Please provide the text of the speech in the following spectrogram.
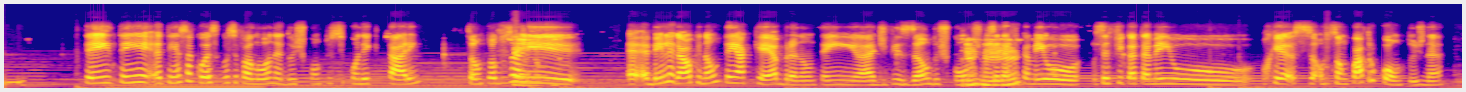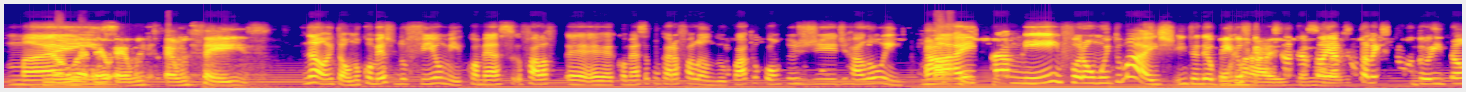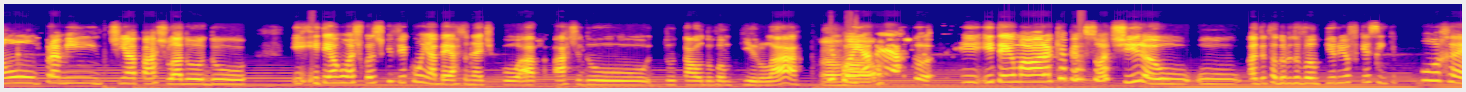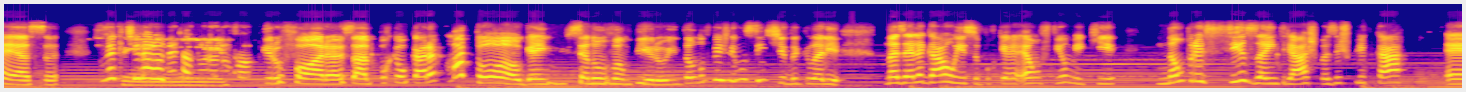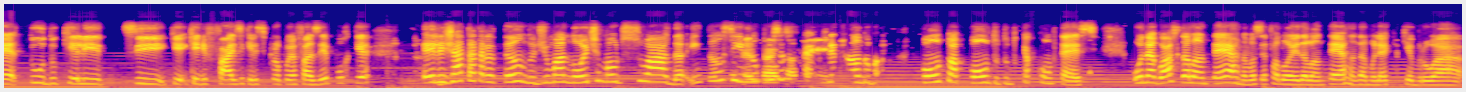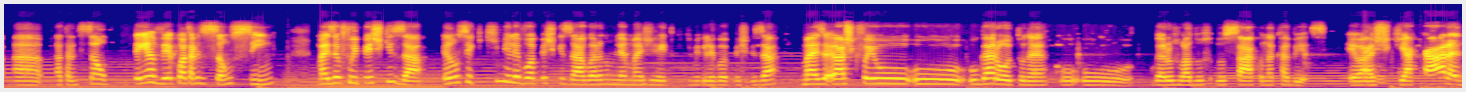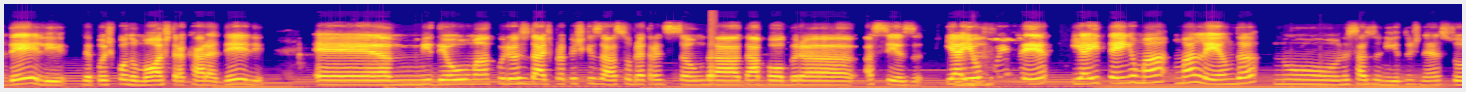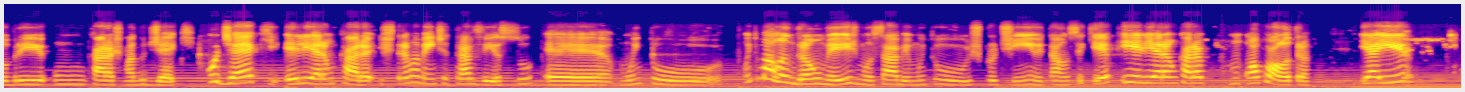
tem, tem, tem essa coisa que você falou, né? Dos contos se conectarem. São todos Sim. ali. É, é, bem legal que não tem a quebra, não tem a divisão dos contos. Uhum. Você até fica meio. Você fica até meio. Porque são, são quatro contos, né? Mas. Não, é, é, é um, é um seis. Não, então, no começo do filme, começa, fala, é, é, começa com o cara falando quatro contos de, de Halloween. Ah, Mas, sim. pra mim, foram muito mais, entendeu? Porque eu fiquei prestando atenção em absolutamente tudo. Então, pra mim, tinha a parte lá do. do... E, e, tem algumas coisas que ficam em aberto, né? Tipo, a parte do, do tal do vampiro lá ficou uhum. em aberto. E, e, tem uma hora que a pessoa tira o, o, a dentadura do vampiro e eu fiquei assim, que porra é essa? Como é que Sim. tiraram a dentadura do vampiro fora, sabe? Porque o cara matou alguém sendo um vampiro, então não fez nenhum sentido aquilo ali. Mas é legal isso, porque é um filme que não precisa, entre aspas, explicar é, tudo que ele se que, que, ele faz e que ele se propõe a fazer, porque ele já tá tratando de uma noite amaldiçoada. Então, assim, Exatamente. não precisa ficar explicando ponto a ponto tudo que acontece. O negócio da lanterna, você falou aí da lanterna, da mulher que quebrou a, a, a tradição, tem a ver com a tradição, sim, mas eu fui pesquisar. Eu não sei o que, que me levou a pesquisar, agora não me lembro mais direito o que me levou a pesquisar, mas eu acho que foi o, o, o garoto, né? O, o, garoto lá do, do saco na cabeça. Eu acho que a cara dele, depois quando mostra a cara dele, é, me deu uma curiosidade para pesquisar sobre a tradição da, da abóbora acesa. E aí uhum. eu fui ver, e aí tem uma, uma lenda no, nos Estados Unidos, né, sobre um cara chamado Jack. O Jack, ele era um cara extremamente travesso, é, muito muito malandrão mesmo, sabe? Muito escrotinho e tal, não sei o quê. E ele era um cara, um alcoólatra. E aí,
